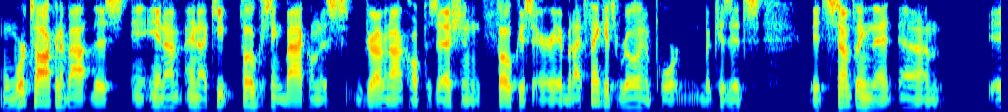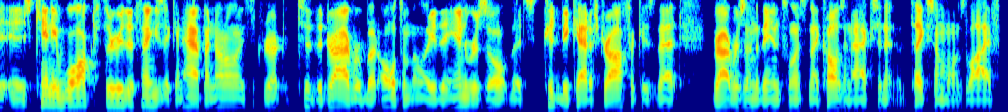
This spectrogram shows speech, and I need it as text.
when we're talking about this, and I'm and I keep focusing back on this drug and alcohol possession focus area, but I think it's really important because it's it's something that um, is Kenny walked through the things that can happen not only to the driver but ultimately the end result that could be catastrophic is that driver's under the influence and they cause an accident and take someone's life.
